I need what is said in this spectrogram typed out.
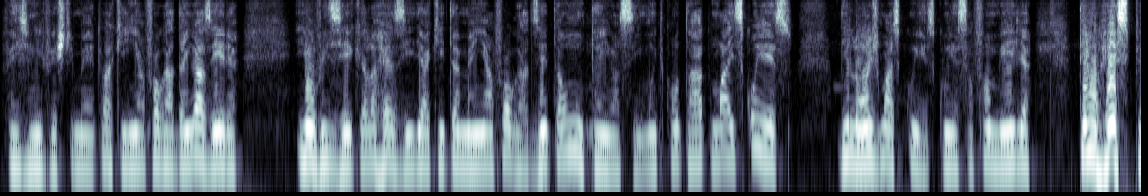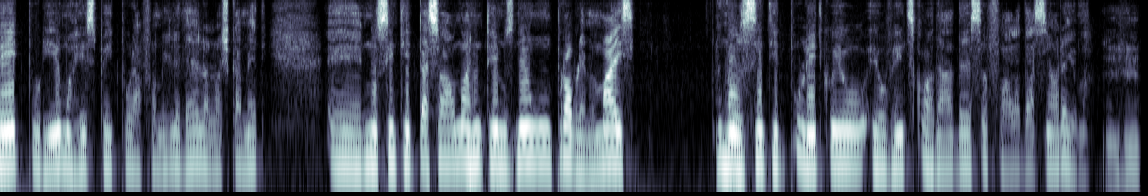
Fez um investimento aqui em Afogados da Engazeira. E ouvi dizer que ela reside aqui também em Afogados. Então não tenho assim muito contato, mas conheço. De longe, mas conheço. Conheço a família. Tenho respeito por Ilma, respeito por a família dela, logicamente. É, no sentido pessoal, nós não temos nenhum problema. Mas no sentido político, eu, eu venho discordar dessa fala da senhora Ilma. Uhum.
